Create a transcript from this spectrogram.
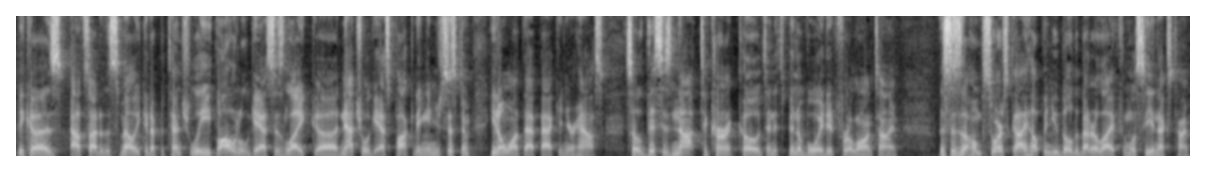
because outside of the smell, you could have potentially volatile gases like uh, natural gas pocketing in your system. You don't want that back in your house. So this is not to current codes and it's been avoided for a long time. This is the Home Source Guy helping you build a better life and we'll see you next time.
